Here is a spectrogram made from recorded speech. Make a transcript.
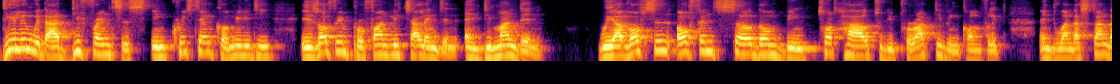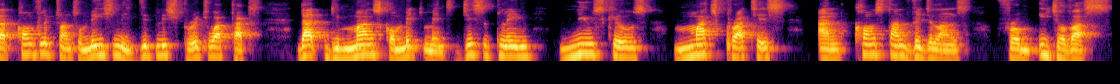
dealing with our differences in Christian community is often profoundly challenging and demanding. We have often, often seldom been taught how to be proactive in conflict and to understand that conflict transformation is deeply spiritual task that demands commitment, discipline, new skills, much practice, and constant vigilance from each of us.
